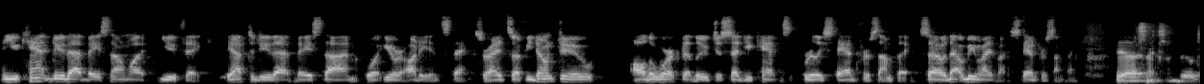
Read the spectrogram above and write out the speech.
And you can't do that based on what you think. You have to do that based on what your audience thinks, right? So if you don't do all the work that Luke just said, you can't really stand for something. So that would be my advice. Stand for something. Yeah, that's an excellent build.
